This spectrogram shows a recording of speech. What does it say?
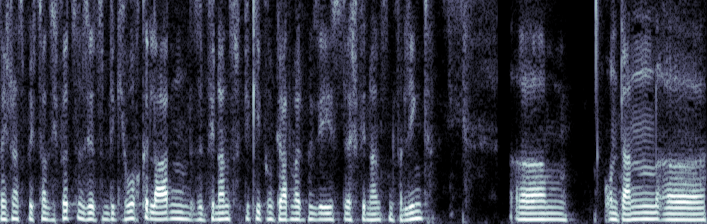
Rechenschaftsbericht 2014 ist jetzt im Wiki hochgeladen, ist im finanzwiki.gartenwald.de slash Finanzen verlinkt. Ähm, und dann, äh,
